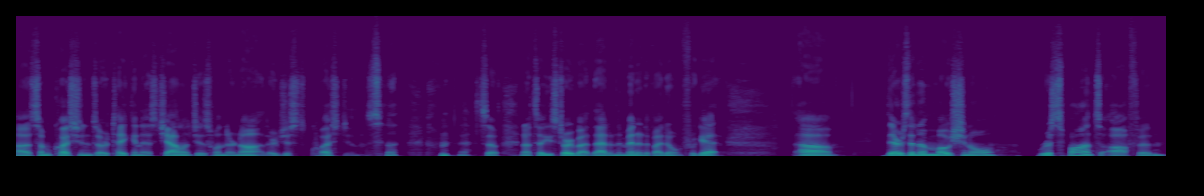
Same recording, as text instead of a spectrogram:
uh, some questions are taken as challenges when they're not. They're just questions. so, and I'll tell you a story about that in a minute if I don't forget. Uh, there's an emotional response often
